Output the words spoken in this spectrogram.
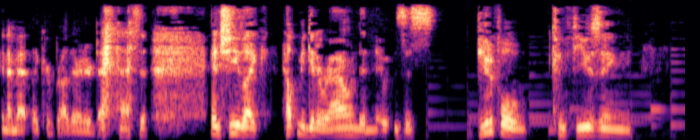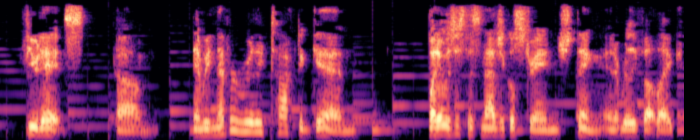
and I met like her brother and her dad. and she like helped me get around. And it was this beautiful, confusing few days. Um, and we never really talked again, but it was just this magical, strange thing. And it really felt like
